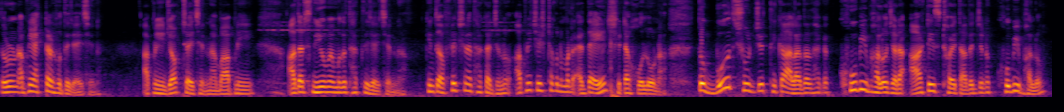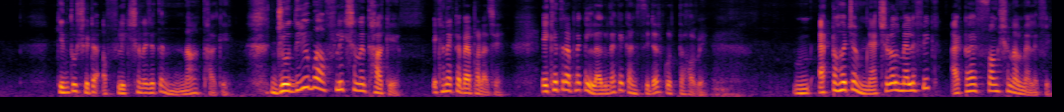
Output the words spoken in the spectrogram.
ধরুন আপনি অ্যাক্টার হতে চাইছেন আপনি জব চাইছেন না বা আপনি আদার্স নিয়মের মধ্যে থাকতে চাইছেন না, কিন্তু অ্যাফ্লিকশনে থাকার জন্য আপনি চেষ্টা করুন বাট অ্যাট দ্য এন্ড সেটা হলো না। তো বুধ সূর্যের থেকে আলাদা থাকা খুবই ভালো, যারা আর্টিস্ট হয় তাদের জন্য খুবই ভালো, কিন্তু সেটা অ্যাফ্লিকশনে যাতে না থাকে। যদিও বা অ্যাফ্লিকশনে থাকে, এখানে একটা ব্যাপার আছে। এক্ষেত্রে আপনাকে লগ্নাকে কনসিডার করতে হবে। একটা হচ্ছে ন্যাচারাল ম্যালেফিক একটা হয় ফাংশনাল ম্যালেফিক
